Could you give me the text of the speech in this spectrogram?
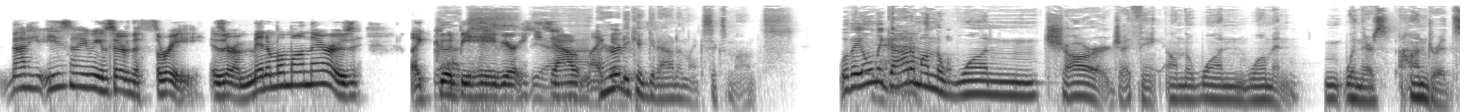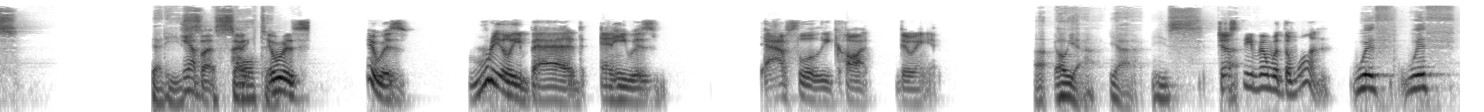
Not he- he's not even going to serve the three. Is there a minimum on there, or is it like good That's- behavior? He's yeah, out. Like I heard he could get out in like six months. Well, they only got him on the one charge, I think, on the one woman when there's hundreds that he's yeah, but I- it was it was really bad, and he was absolutely caught doing it. Uh, oh yeah, yeah. He's Just even with the one. with with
